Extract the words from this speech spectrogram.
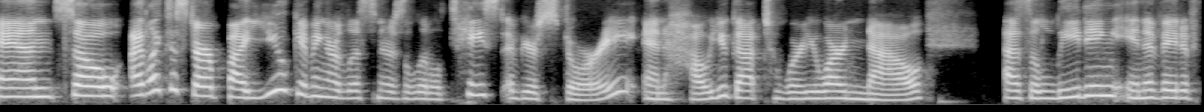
And so I'd like to start by you giving our listeners a little taste of your story and how you got to where you are now. as a leading innovative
